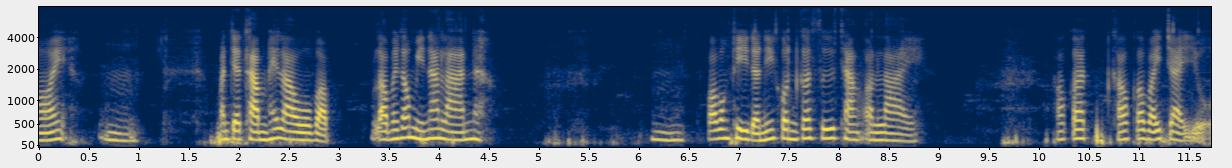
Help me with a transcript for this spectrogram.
น้อย อืม มันจะทำให้เราแบบ เราไม่ต้องมีหน้าร้านนะอืมเพราะบางทีเดี๋ยวนี้คนก็ซื้อทางออนไลน์ เขาก็เขาก็ไว้ใจอยู่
